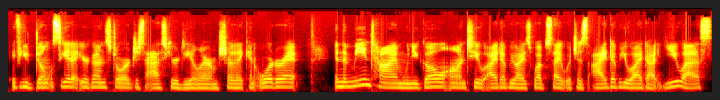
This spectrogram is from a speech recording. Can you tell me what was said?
If you don't see it at your gun store, just ask your dealer. I'm sure they can order it. In the meantime, when you go onto IWI's website, which is iwi.us,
